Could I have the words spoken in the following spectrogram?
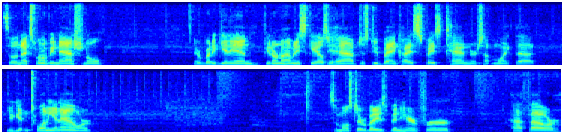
So the next one will be national. Everybody get in. If you don't know how many scales you have, just do bank heist space 10 or something like that. You're getting 20 an hour. So most everybody's been here for half hour.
